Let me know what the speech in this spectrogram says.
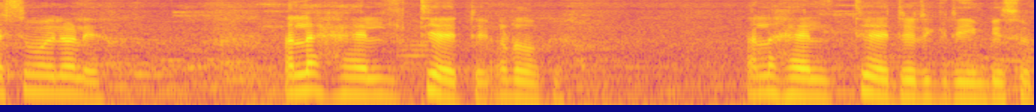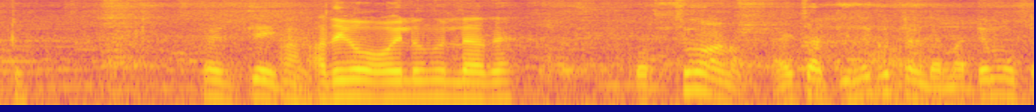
അശു മൊയിലാളിയാ. നല്ല ഹെൽത്തി ആയിട്ട് ഇങ്ങോട്ട് നോക്ക്. നല്ല ഹെൽത്തി ആയിട്ട് ഒരു ഗ്രീൻ പീസ് കിട്ടും. ഹെൽത്തി അധികം ഓയിലൊന്നും ഇല്ലാതെ. കുറച്ച് വേണം. അത് ചട്ടിന്ന് കിട്ടണ്ടേ? മറ്റേ മുട്ട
